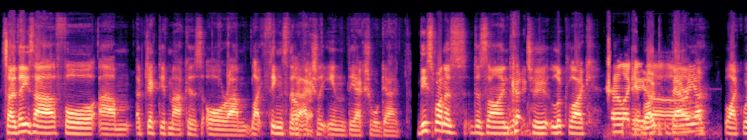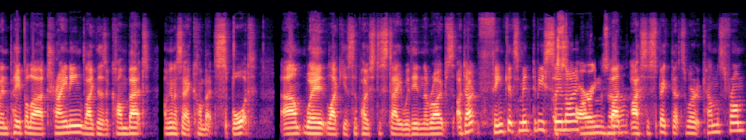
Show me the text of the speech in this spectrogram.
So these are for um, objective markers or um, like things that are actually in the actual game. This one is designed Okay. to look like Kind of like a a, rope uh, barrier, like when people are training, like there's a combat. I'm going to say a combat sport, um, where like you're supposed to stay within the ropes. I don't think it's meant to be sumo, sparring zone. but I suspect that's where it comes from.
